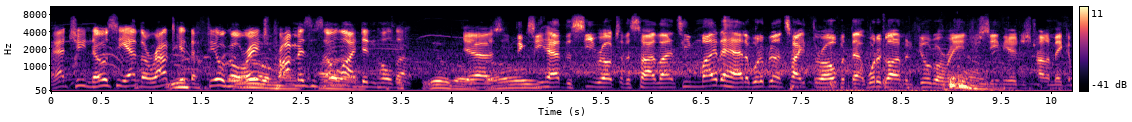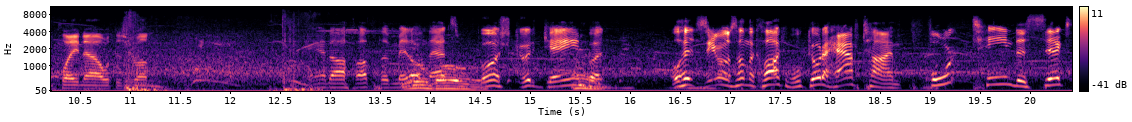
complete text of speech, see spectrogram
Matt G knows he had the route to get into field goal range. Oh Problem is his O line didn't hold up. goal, Yeah, he thinks he had the C route to the sidelines. He might have had it. Would have been a tight throw, but that would have got him in field goal range. You see him here just trying to make a play now with this run. Handoff up the middle. and That's. Bush. Good game, but we'll hit zeros on the clock and we'll go to halftime. 14 to 6.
